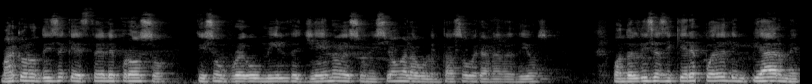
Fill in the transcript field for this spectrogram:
Marco nos dice que este leproso hizo un ruego humilde, lleno de sumisión a la voluntad soberana de Dios. Cuando él dice, si quieres, puedes limpiarme,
